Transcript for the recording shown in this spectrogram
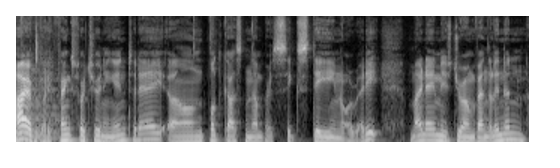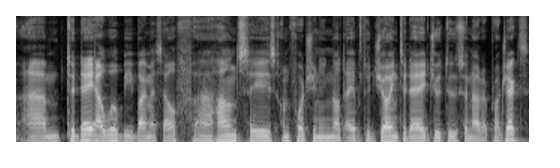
Hi, everybody. Thanks for tuning in today on podcast number 16 already. My name is Jerome van der Linden. Um, today I will be by myself. Uh, Hans is unfortunately not able to join today due to another project.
